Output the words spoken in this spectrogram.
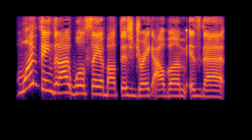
one thing that I will say about this Drake album is that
